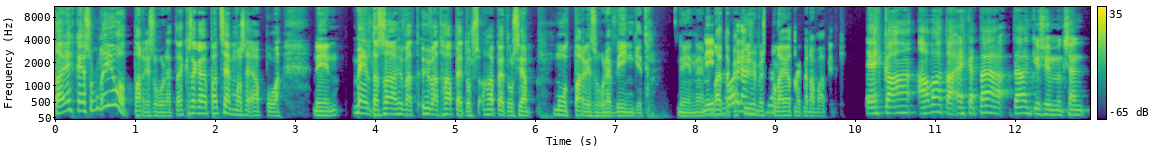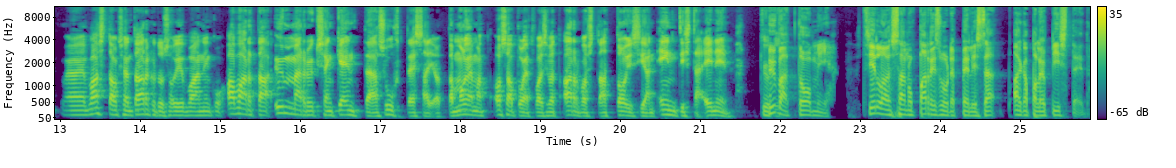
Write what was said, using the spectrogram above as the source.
tai ehkä jos sulla ei ole parisuudetta, ehkä sä kaipaat semmoisen apua, niin meiltä saa hyvät, hyvät hapetus, hapetus ja muut parisuuden vinkit. Niin, niin, niin laittakaa kysymys, tulee jotain kanavaa pitkin. Ehkä avata, ehkä tämä, tämän kysymyksen vastauksen tarkoitus oli vaan niin kuin avartaa ymmärryksen kenttää suhteessa, jotta molemmat osapuolet voisivat arvostaa toisiaan entistä enemmän. Kyllä. Hyvä Tomi. Silloin olisi saanut parisuudepelissä aika paljon pisteitä.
